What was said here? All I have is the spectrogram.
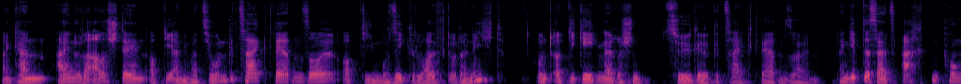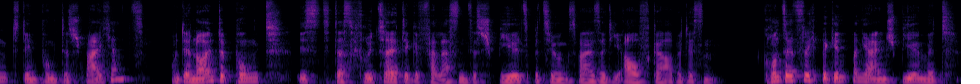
Man kann ein- oder ausstellen, ob die Animation gezeigt werden soll, ob die Musik läuft oder nicht und ob die gegnerischen Züge gezeigt werden sollen. Dann gibt es als achten Punkt den Punkt des Speicherns. Und der neunte Punkt ist das frühzeitige Verlassen des Spiels beziehungsweise die Aufgabe dessen. Grundsätzlich beginnt man ja ein Spiel mit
